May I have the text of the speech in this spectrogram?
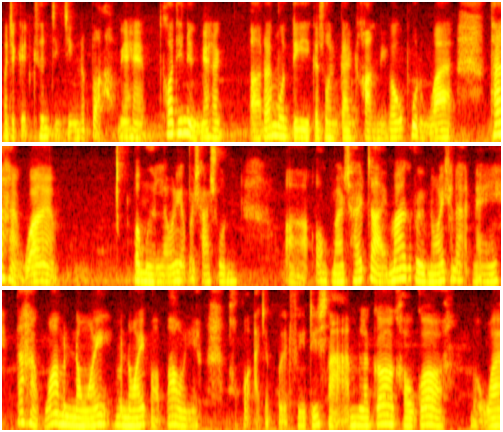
มันจะเกิดขึ้นจริง ๆ หรือเปล่าเนี่ยฮะข้อที่1นงนะคะเอ่อรัฐมนตรีกระทรวงการคลังเนี่ยเขาก็พูดถึงว่า ถ้าหากว่าประเมินแล้วเนี่ยประชาชนอออกมาใช้จ่ายมากหรือน้อยขนาดไหน ถ้าหากว่ามันน้อยมันน้อยกว่าเป้าเนี่ยเขาก็อาจจะเปิดเฟสที่ 3 แล้วก็เขาก็บอกว่า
